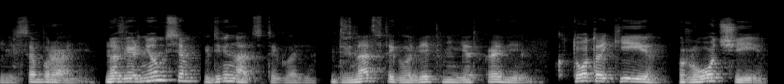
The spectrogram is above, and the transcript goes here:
или собрания. Но вернемся к 12 главе. К 12 главе книги Откровения. Кто такие прочие,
